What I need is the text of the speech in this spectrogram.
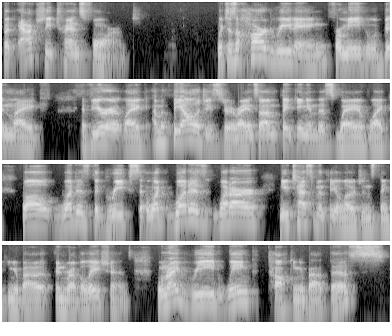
But actually transformed, which is a hard reading for me who have been like, if you're like, I'm a theology student, right? And so I'm thinking in this way of like, well, what is the Greeks, what what is what are New Testament theologians thinking about in Revelations? When I read Wink talking about this,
